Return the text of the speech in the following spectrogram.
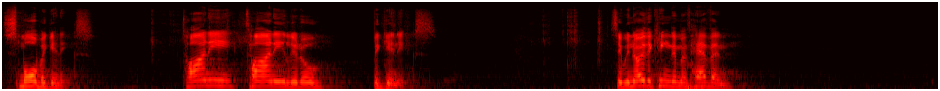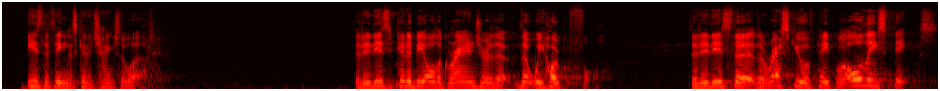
Small beginnings. Tiny, tiny little beginnings. See, we know the kingdom of heaven is the thing that's going to change the world. That it is going to be all the grandeur that, that we hoped for. That it is the, the rescue of people, all these things.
